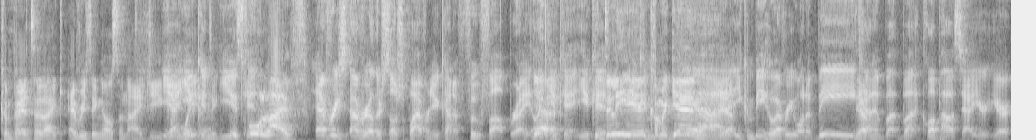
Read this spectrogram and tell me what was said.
compared to like everything else on IG. You yeah, you can. You it's can, all live. Every every other social platform, you kind of foof up, right? Like yeah. you can you can, you delete you it, come again. Yeah, yeah, you can be whoever you want to be, yep. kind of. But but Clubhouse, yeah, you're you're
